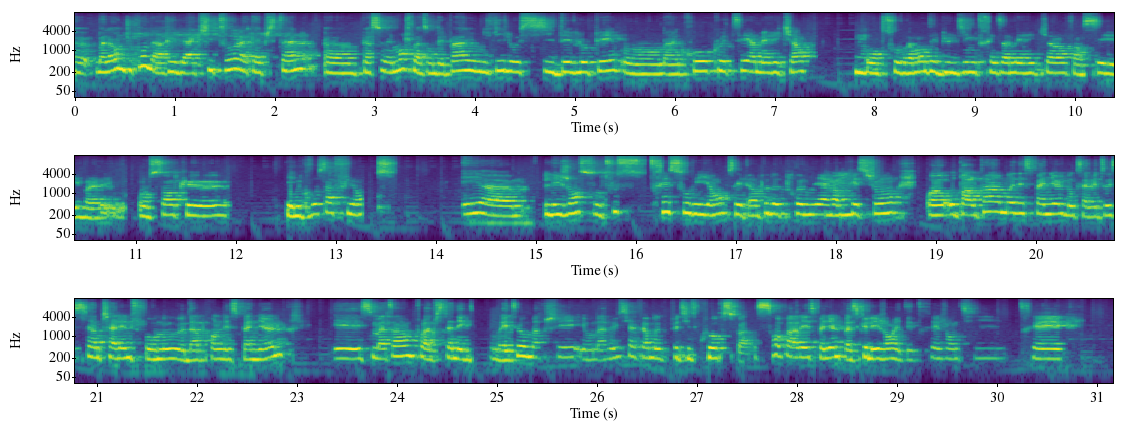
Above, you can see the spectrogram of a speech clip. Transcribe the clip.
Euh, bah là, du coup, on est arrivé à Quito, la capitale. Euh, personnellement, je ne m'attendais pas à une ville aussi développée. On a un gros côté américain. Mm. On retrouve vraiment des buildings très américains. Enfin, c'est voilà, on sent que y a une grosse influence. Et euh, les gens sont tous très souriants. C'était un peu notre première impression. on parle pas un mot d'espagnol, donc ça va être aussi un challenge pour nous d'apprendre l'espagnol. Et ce matin, pour la petite anecdote, on a été au marché et on a réussi à faire notre petite course sans parler espagnol parce que les gens étaient très gentils, très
